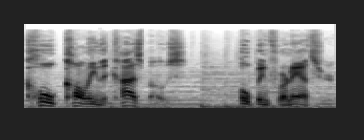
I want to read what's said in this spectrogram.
cold calling the cosmos, hoping for an answer.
